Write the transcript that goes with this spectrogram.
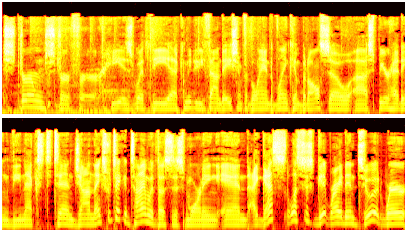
Stremsterfer. He is with the uh, Community Foundation for the Land of Lincoln, but also uh, spearheading the Next 10. John, thanks for taking time with us this morning. And I guess let's just get right into it where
